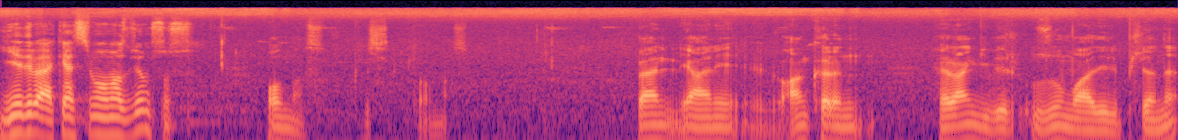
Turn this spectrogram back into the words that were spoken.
yine de bir erken seçim olmaz diyor musunuz? Olmaz. Kesinlikle olmaz. Ben yani Ankara'nın herhangi bir uzun vadeli planı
